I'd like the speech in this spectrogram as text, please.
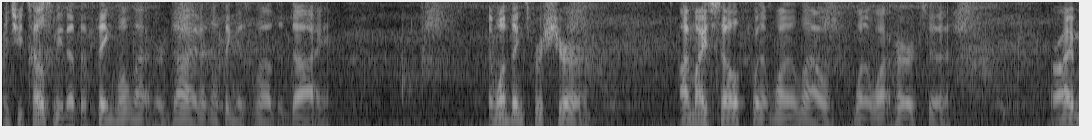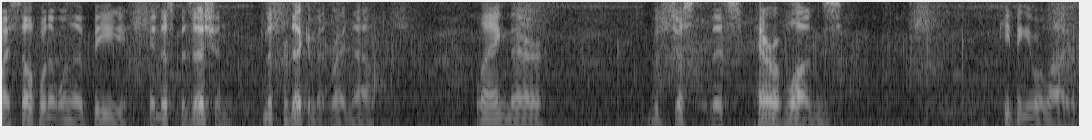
And she tells me that the thing won't let her die, that nothing is allowed to die. And one thing's for sure, I myself wouldn't want to allow, wouldn't want her to, or I myself wouldn't want to be in this position, in this predicament right now. Laying there with just this pair of lungs keeping you alive.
